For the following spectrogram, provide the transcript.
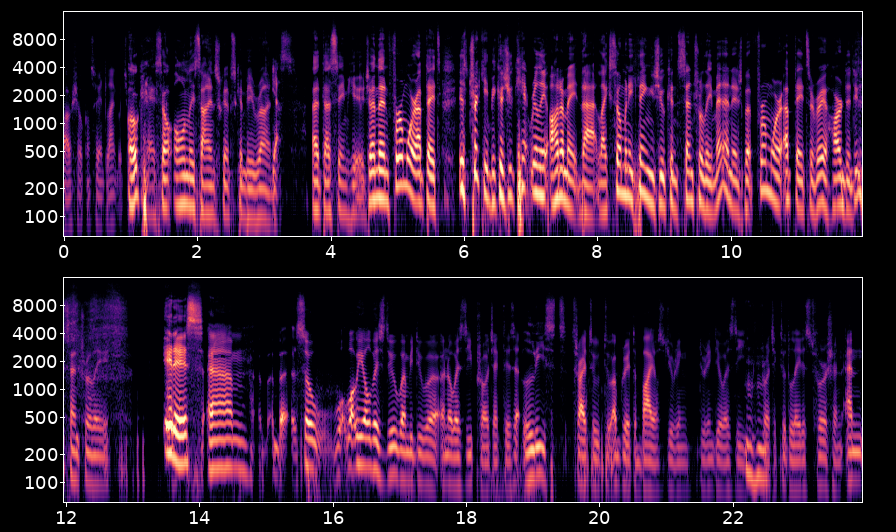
PowerShell constrained language. Okay, so only signed scripts can be run. Yes. That does seem huge. And then firmware updates is tricky because you can't really automate that. Like so many things you can centrally manage, but firmware updates are very hard to do centrally. It is. Um, b- so wh- what we always do when we do a, an OSD project is at least try to, to upgrade the BIOS during during the OSD Mhm. project to the latest version. And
